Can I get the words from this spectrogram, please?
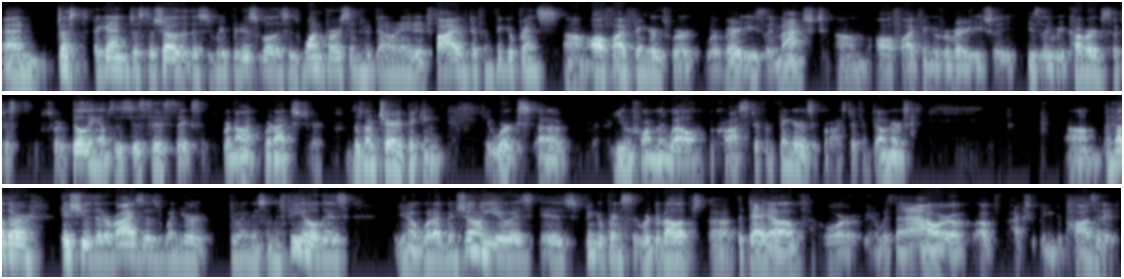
and just again, just to show that this is reproducible, this is one person who donated five different fingerprints. Um, all five fingers were, were very easily matched. Um, all five fingers were very easily easily recovered. So just sort of building up the statistics, we're not we're not there's no cherry picking. It works uh, uniformly well across different fingers, across different donors. Um, another issue that arises when you're doing this in the field is you know, what I've been showing you is, is fingerprints that were developed uh, the day of or you know, within an hour of, of actually being deposited.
